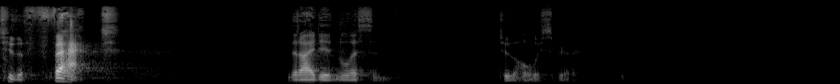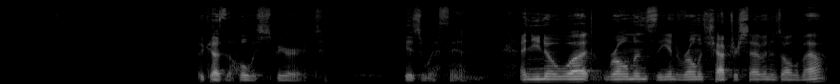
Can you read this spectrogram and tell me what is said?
to the fact that I didn't listen to the Holy Spirit. Because the Holy Spirit is within. And you know what Romans, the end of Romans chapter 7 is all about?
